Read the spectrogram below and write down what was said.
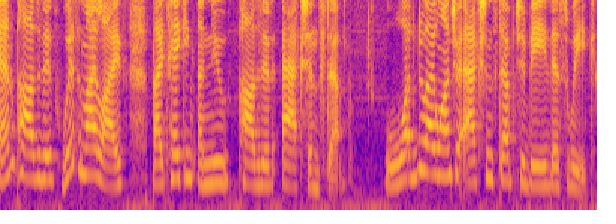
and positive with my life by taking a new positive action step. What do I want your action step to be this week?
